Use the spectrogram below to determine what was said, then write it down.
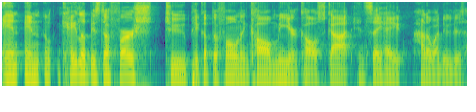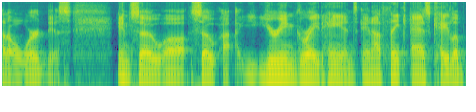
and and Caleb is the first to pick up the phone and call me or call Scott and say, "Hey, how do I do this? How do I word this?" And so, uh, so uh, you're in great hands. And I think as Caleb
